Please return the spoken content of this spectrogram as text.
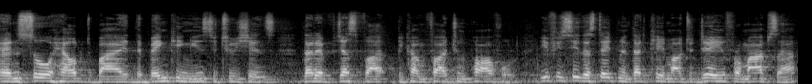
and so helped by the banking institutions that have just far, become far too powerful. If you see the statement that came out today from ABSA,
